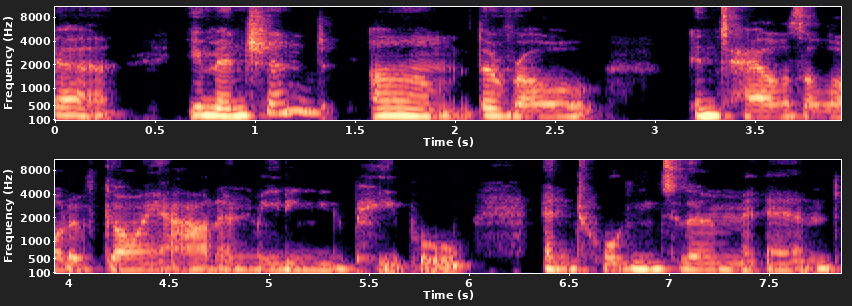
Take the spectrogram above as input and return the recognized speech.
Yeah, you mentioned um, the role entails a lot of going out and meeting new people and talking to them and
